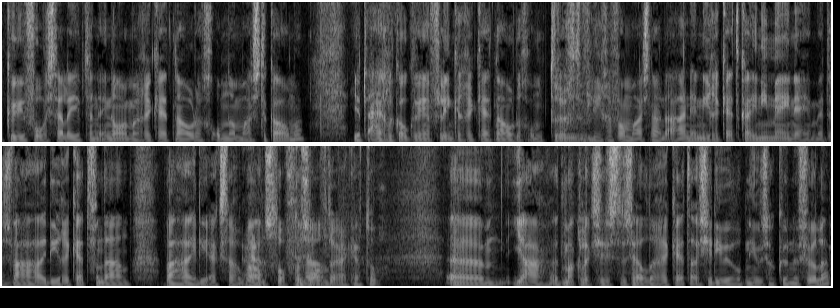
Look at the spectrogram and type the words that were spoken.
kun je je voorstellen... je hebt een enorme raket nodig om naar Mars te komen. Je hebt eigenlijk ook weer een flinke raket nodig... om terug te mm. vliegen van Mars naar de aarde. En die raket kan je niet meenemen. Dus waar haal je die raket vandaan? Waar haal je die extra brandstof vandaan? Dezelfde raket, toch? Uh, ja, het makkelijkste is dezelfde raket als je die weer opnieuw zou kunnen vullen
